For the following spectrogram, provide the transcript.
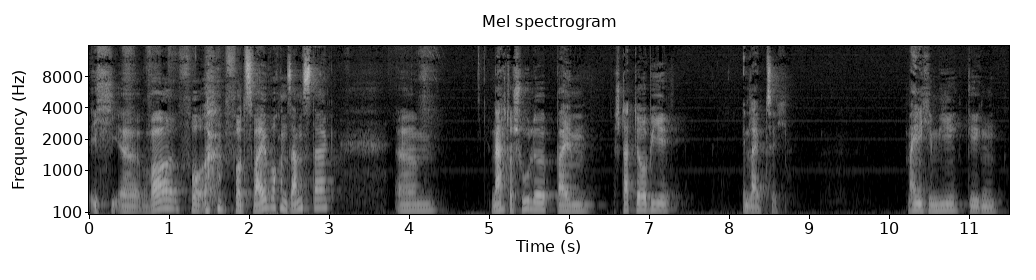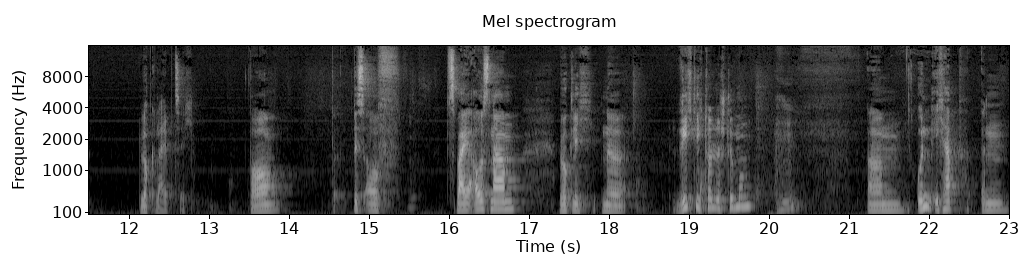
ich äh, war vor, vor zwei Wochen Samstag ähm, nach der Schule beim Stadtderby in Leipzig. Meine Chemie gegen Lok Leipzig. War bis auf zwei Ausnahmen wirklich eine richtig tolle Stimmung. Ähm, und ich habe einen,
